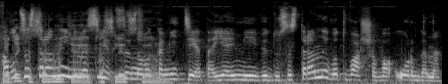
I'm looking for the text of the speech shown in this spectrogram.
А вот, со стороны именно Следственного комитета, я имею в виду, со стороны вот вашего органа,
